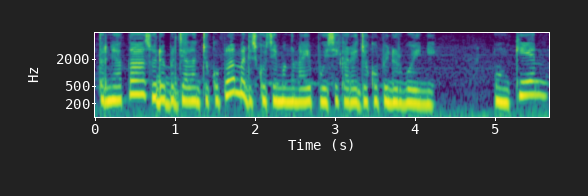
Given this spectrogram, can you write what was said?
Ternyata sudah berjalan cukup lama diskusi mengenai puisi karya Joko Pinurbo ini. Mungkin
